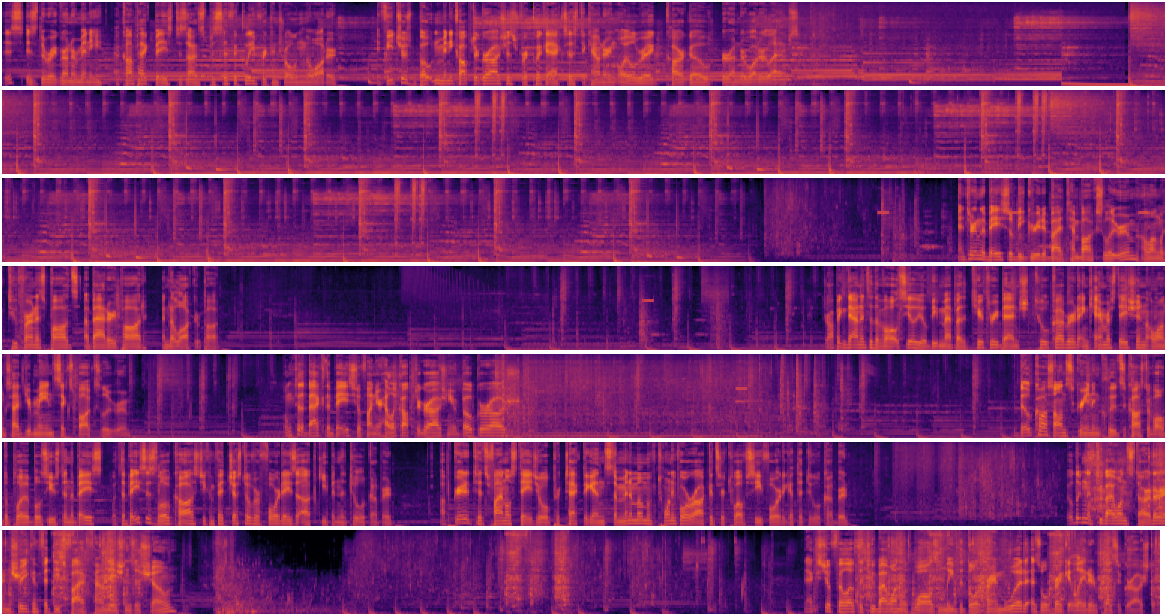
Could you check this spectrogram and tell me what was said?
This is the Rig Runner Mini, a compact base designed specifically for controlling the water. It features boat and minicopter garages for quick access to countering oil rig, cargo, or underwater labs. Entering the base, you'll be greeted by a 10 box loot room, along with two furnace pods, a battery pod, and a locker pod. Dropping down into the vault seal, you'll be met by the tier 3 bench, tool cupboard, and camera station alongside your main 6 box loot room. Going to the back of the base, you'll find your helicopter garage and your boat garage. Build cost on screen includes the cost of all deployables used in the base. With the base's low cost, you can fit just over 4 days of upkeep in the tool cupboard. Upgraded to its final stage, it will protect against a minimum of 24 rockets or 12 C4 to get the tool cupboard. Building the 2x1 starter, ensure you can fit these 5 foundations as shown. Next, you'll fill out the 2x1 with walls and leave the door frame wood as we'll break it later to place a garage door.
